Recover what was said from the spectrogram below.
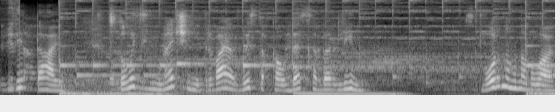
Вітаю! В столиці Німеччини триває виставка Одеса Берлін. Створена вона була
